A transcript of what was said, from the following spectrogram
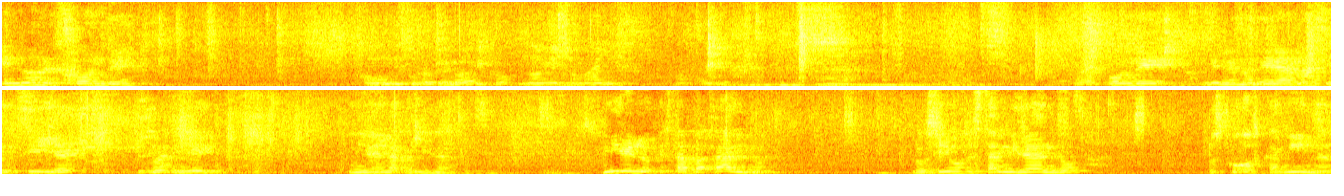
él no responde con un discurso teológico, no había hecho maíz. Responde de la manera más sencilla y más directa. Miren la realidad. Miren lo que está pasando los hijos están mirando, los cojos caminan,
